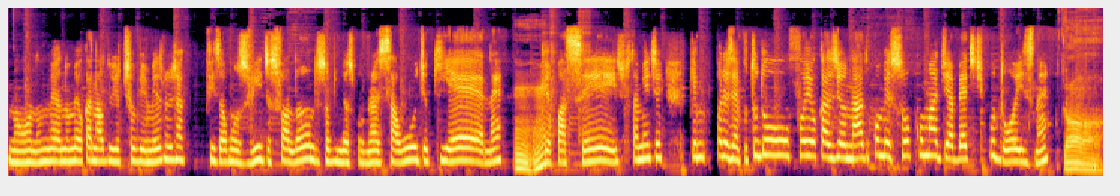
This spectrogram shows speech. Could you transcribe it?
No, no, meu, no meu canal do YouTube mesmo, eu já fiz alguns vídeos falando sobre meus problemas de saúde, o que é, né? Uhum. que eu passei, justamente que, por exemplo, tudo foi ocasionado, começou com uma diabetes tipo 2, né? Ó,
